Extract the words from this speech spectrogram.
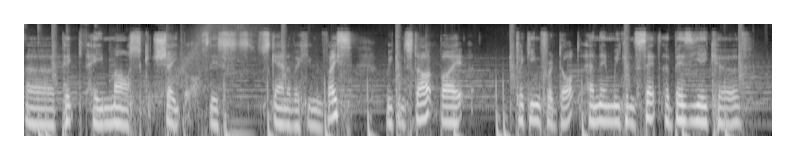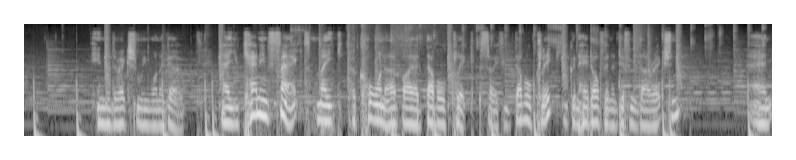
to uh, pick a mask shape of this scan of a human face we can start by clicking for a dot and then we can set a Bezier curve in the direction we want to go. Now you can in fact make a corner by a double click. So if you double click you can head off in a different direction and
